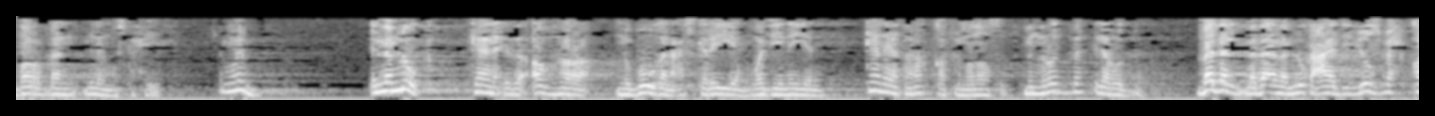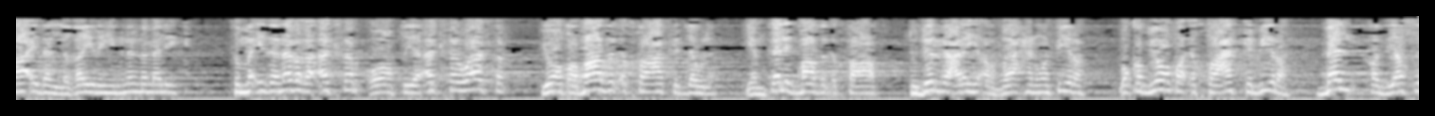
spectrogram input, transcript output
ضربا من المستحيل. المهم المملوك كان إذا أظهر نبوغا عسكريا ودينيا كان يترقى في المناصب من رتبة إلى رتبة. بدل ما بقى مملوك عادي يصبح قائدا لغيره من المماليك ثم إذا نبغ أكثر أعطي أكثر وأكثر. يعطى بعض الإقطاعات في الدولة يمتلك بعض الإقطاعات تدر عليه أرباحا وفيرة وقد يعطى إقطاعات كبيرة بل قد يصل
